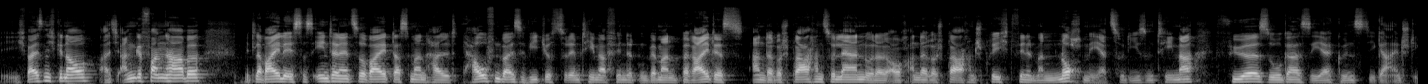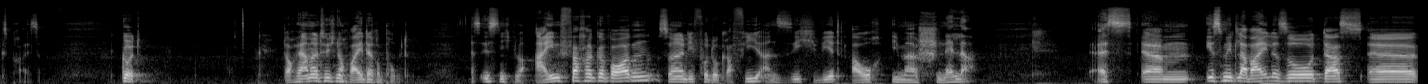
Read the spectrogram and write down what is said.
ich weiß nicht genau, als ich angefangen habe. Mittlerweile ist das Internet so weit, dass man halt haufenweise Videos zu dem Thema findet. Und wenn man bereit ist, andere Sprachen zu lernen oder auch andere Sprachen spricht, findet man noch mehr zu diesem Thema für sogar sehr günstige Einstiegspreise. Gut. Doch wir haben natürlich noch weitere Punkte. Es ist nicht nur einfacher geworden, sondern die Fotografie an sich wird auch immer schneller. Es ähm, ist mittlerweile so, dass äh,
